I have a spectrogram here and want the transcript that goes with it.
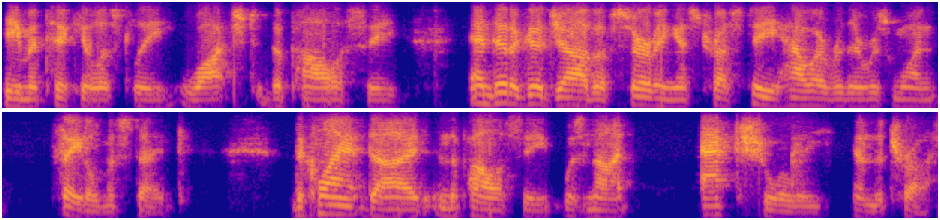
He meticulously watched the policy and did a good job of serving as trustee. However, there was one fatal mistake. The client died and the policy was not actually in the trust.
